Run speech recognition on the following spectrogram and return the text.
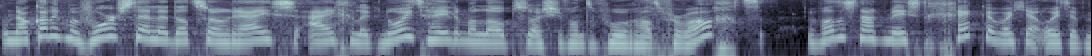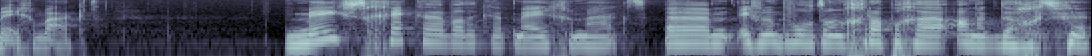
nou kan ik me voorstellen dat zo'n reis eigenlijk nooit helemaal loopt zoals je van tevoren had verwacht. Wat is nou het meest gekke wat jij ooit hebt meegemaakt? meest gekke wat ik heb meegemaakt. Ehm, even een, bijvoorbeeld een grappige anekdote.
